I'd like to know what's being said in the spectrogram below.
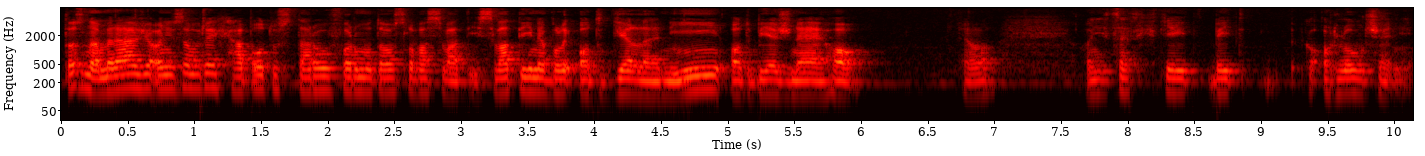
to znamená, že oni samozřejmě chápou tu starou formu toho slova svatý. Svatý neboli oddělený od běžného. Jo? Oni se chtějí být jako odloučeni.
